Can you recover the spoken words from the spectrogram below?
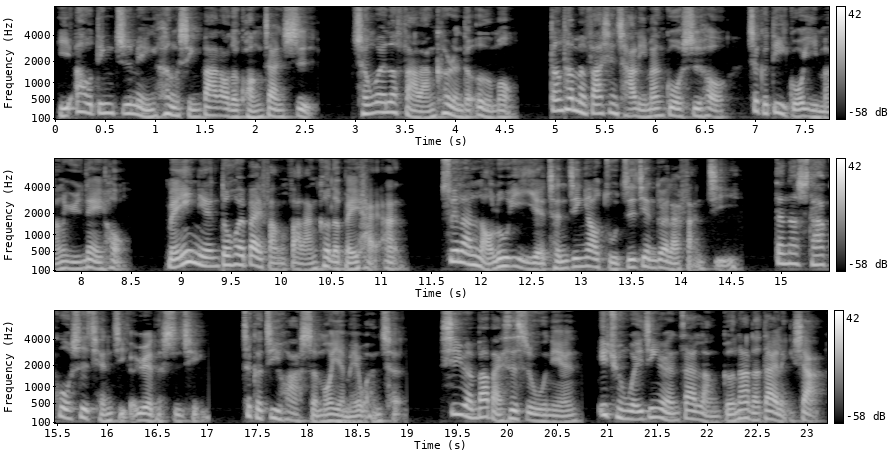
以奥丁之名横行霸道的狂战士，成为了法兰克人的噩梦。当他们发现查理曼过世后，这个帝国已忙于内讧，每一年都会拜访法兰克的北海岸。虽然老路易也曾经要组织舰队来反击，但那是他过世前几个月的事情。这个计划什么也没完成。西元八百四十五年，一群维京人在朗格纳的带领下，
